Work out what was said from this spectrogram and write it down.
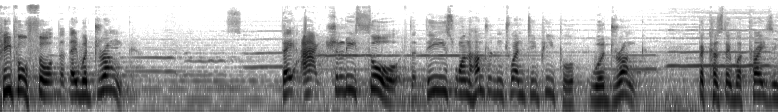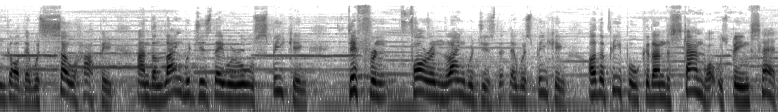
People thought that they were drunk. They actually thought that these 120 people were drunk because they were praising God. They were so happy. And the languages they were all speaking, different foreign languages that they were speaking, other people could understand what was being said.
